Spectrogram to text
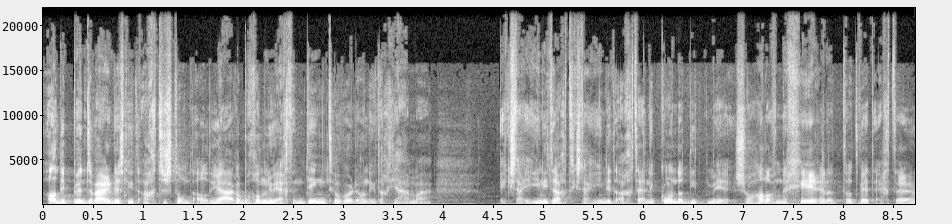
al die punten waar ik dus niet achter stond al die jaren, begonnen nu echt een ding te worden. Want ik dacht, ja, maar ik sta hier niet achter, ik sta hier niet achter. En ik kon dat niet meer zo half negeren. Dat, dat werd echt uh,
